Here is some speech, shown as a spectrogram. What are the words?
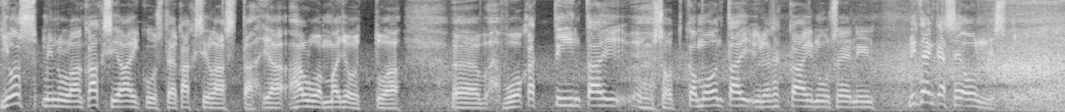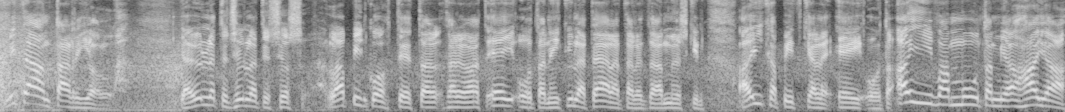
jos minulla on kaksi aikuista ja kaksi lasta ja haluan majoittua ö, Vuokattiin tai Sotkamoon tai yleensä Kainuuseen, niin mitenkä se onnistuu? Mitä on tarjolla? Ja yllätys, yllätys, jos Lapin kohteet tarjoavat ei-oota, niin kyllä täällä tarjotaan myöskin aika pitkälle ei-oota. Aivan muutamia haja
